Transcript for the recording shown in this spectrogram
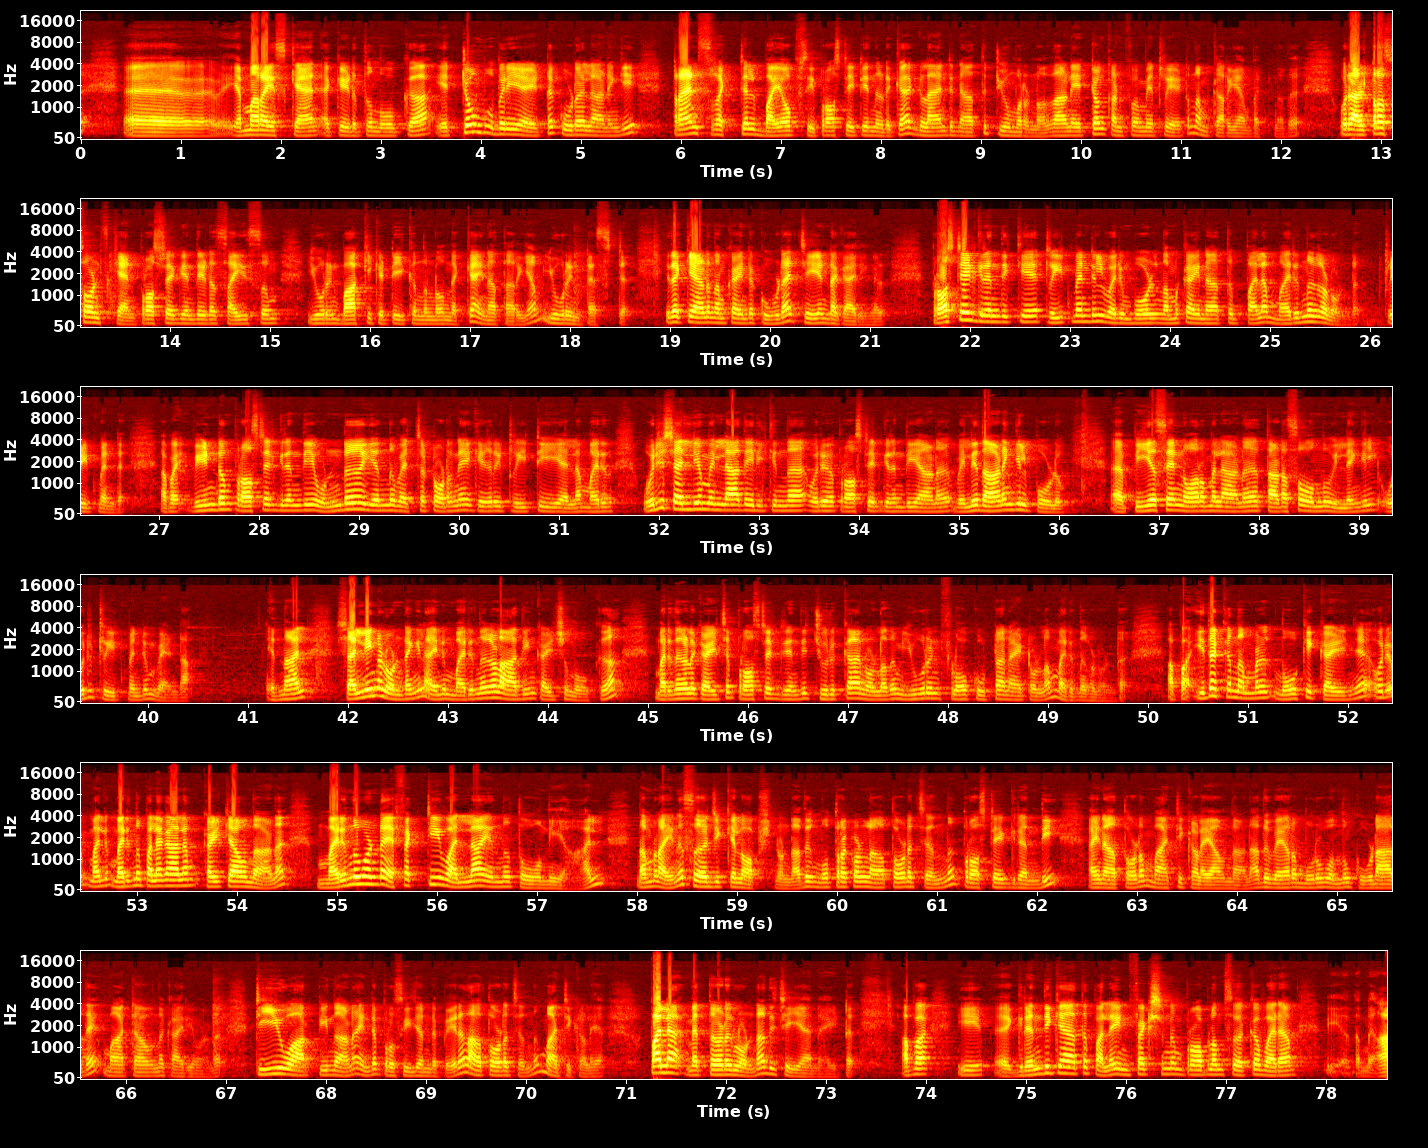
എം ആർ ഐ സ്കാൻ ഒക്കെ എടുത്ത് നോക്കുക. ഏറ്റവും ഉപരിയായിട്ട് കൂടുതലാണെങ്കിൽ ട്രാൻസ് റെക്റ്റൽ ബയോപ്സി പ്രോസ്റ്റേറ്റിൽ നിന്ന് എടുക്കുക. ഗ്ലാൻഡിനകത്ത് ട്യൂമർ ഉണ്ടോ? അതാണ് ഏറ്റവും കൺഫർമേറ്ററി ആയിട്ട് നമുക്കറിയാൻ പറ്റുന്നത്. ഒരു അൾട്രാസൗണ്ട് സ്കാൻ പ്രോസ്റ്റേറ്റ് ഗ്രന്ഥിയുടെ സൈസും യൂറിൻ ബാക്കി കെട്ടിയിരിക്കുന്നുണ്ടോ എന്നൊക്കെ അതിനകത്ത് അറിയാം. യൂറിൻ ടെസ്റ്റ് ഇതൊക്കെയാണ് നമുക്ക് അതിന്റെ കൂടെ ചെയ്യേണ്ട കാര്യങ്ങൾ. പ്രോസ്റ്റേറ്റ് ഗ്രന്ഥിക്ക് ട്രീറ്റ്മെന്റിൽ വരുമ്പോൾ നമുക്ക് അതിനകത്ത് പല മരുന്നുകളുണ്ട് ട്രീറ്റ്മെന്റ് അപ്പോൾ വീണ്ടും പ്രോസ്റ്റേറ്റ് ഗ്രന്ഥി ഉണ്ട് എന്ന് വെച്ചിട്ട് ഉടനെ കയറി ട്രീറ്റ് ചെയ്യുകയല്ല മരുന്ന് ഒരു ശല്യമില്ലാതെ ഇരിക്കുന്ന ഒരു പ്രോസ്റ്റേറ്റ് ഗ്രന്ഥിയാണ് വലുതാണെങ്കിൽ പോലും പി എസ് എ നോർമലാണ് തടസ്സമൊന്നും ഇല്ലെങ്കിൽ ഒരു ട്രീറ്റ്മെന്റും വേണ്ട. എന്നാൽ ശല്യങ്ങളുണ്ടെങ്കിൽ അതിന് മരുന്നുകൾ ആദ്യം കഴിച്ചു നോക്കുക. മരുന്നുകൾ കഴിച്ച് പ്രോസ്റ്റേറ്റ് ഗ്രന്ഥി ചുരുക്കാനുള്ളതും യൂറിൻ ഫ്ലോ കൂട്ടാനായിട്ടുള്ള മരുന്നുകളുണ്ട്. അപ്പോൾ ഇതൊക്കെ നമ്മൾ നോക്കിക്കഴിഞ്ഞ് ഒരു മരുന്ന് പലകാലം കഴിക്കാവുന്നതാണ്. മരുന്ന് കൊണ്ട് എഫക്റ്റീവ് അല്ല എന്ന് തോന്നിയാൽ നമ്മൾ അതിന് സർജിക്കൽ ഓപ്ഷൻ ഉണ്ട്. അത് മൂത്രക്കൊള്ളിനകത്തോടെ ചെന്ന് പ്രോസ്റ്റേറ്റ് ഗ്രന്ഥി അതിനകത്തോടെ മാറ്റിക്കളയാവുന്നതാണ്. അത് വേറെ മുറിവൊന്നും കൂടാതെ മാറ്റാവുന്ന കാര്യമാണ്. ടി യു ആർ പി എന്നാണ് അതിന്റെ പ്രൊസീജിയറിന്റെ പേര്. അത് അകത്തോടെ ചെന്ന് മാറ്റിക്കളയുക. പല മെത്തേഡുകളുണ്ട് അത് ചെയ്യാനായിട്ട്. അപ്പോൾ ഈ ഗ്രന്ഥിക്കകത്ത് പല ഇൻഫെക്ഷനും പ്രോബ്ലംസും ഒക്കെ വരാം.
